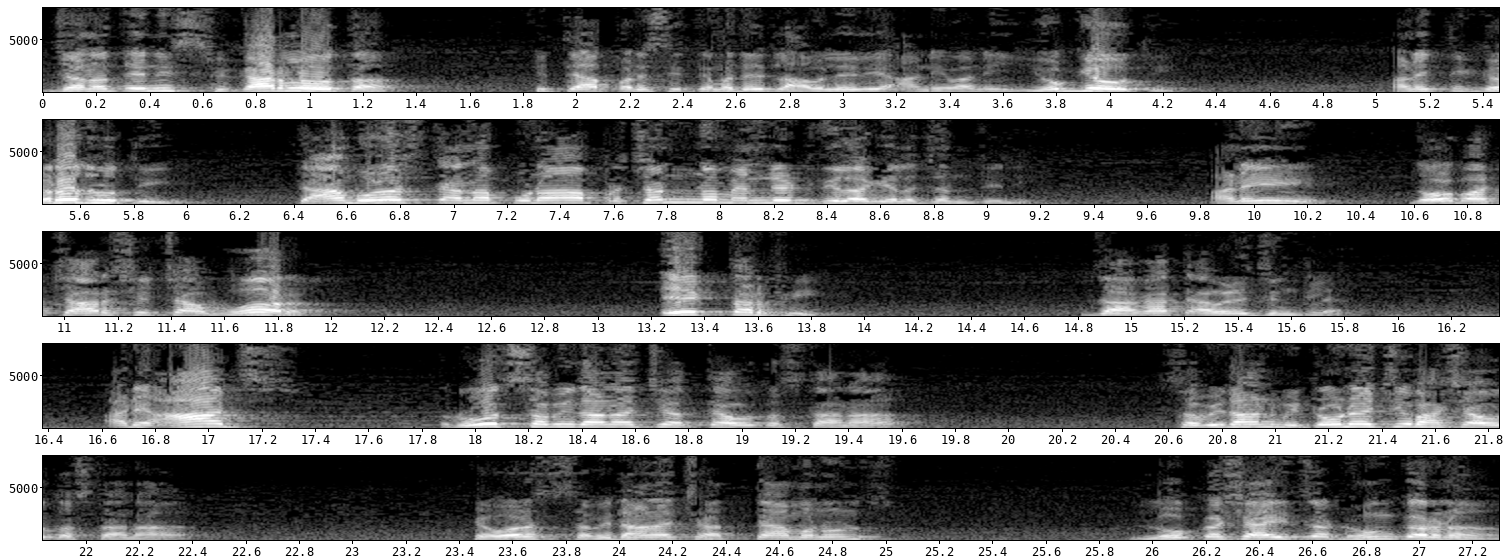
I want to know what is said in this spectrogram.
जनतेने स्वीकारलं होतं की त्या परिस्थितीमध्ये लावलेली आणीबाणी योग्य होती आणि ती गरज होती. त्यामुळेच त्यांना पुन्हा प्रचंड मॅन्डेट दिला गेला जनतेने. आणि जवळपास चारशेच्या वर एकतर्फी जागा त्यावेळी जिंकल्या. आणि आज रोज संविधानाची हत्या होत असताना संविधान मिटवण्याची भाषा होत असताना केवळ संविधानाची हत्या म्हणून लोकशाहीचं ढोंग करणं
